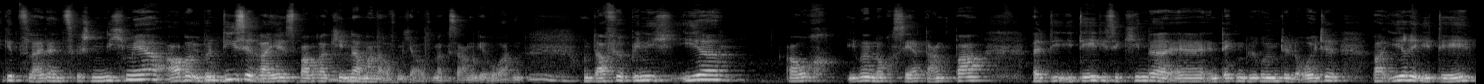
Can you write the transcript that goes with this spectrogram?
Die gibt es leider inzwischen nicht mehr, aber über mhm. diese Reihe ist Barbara Kindermann auf mich aufmerksam geworden. Mhm. Und dafür bin ich ihr auch immer noch sehr dankbar, weil die Idee, diese Kinder äh, entdecken berühmte Leute, war ihre Idee.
